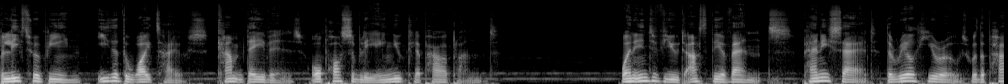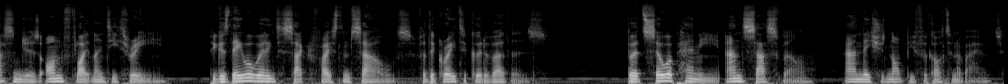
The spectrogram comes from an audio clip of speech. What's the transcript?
believed to have been either the White House, Camp David, or possibly a nuclear power plant. When interviewed after the events, Penney said the real heroes were the passengers on Flight 93 because they were willing to sacrifice themselves for the greater good of others. But so were Penney and Sasseville, and they should not be forgotten about.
